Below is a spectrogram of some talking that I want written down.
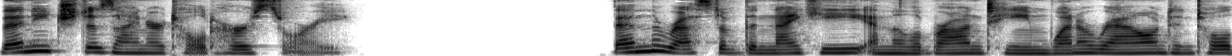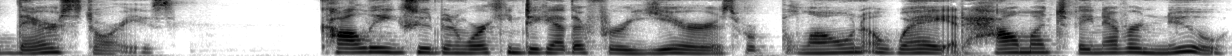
Then each designer told her story. Then the rest of the Nike and the LeBron team went around and told their stories. Colleagues who'd been working together for years were blown away at how much they never knew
